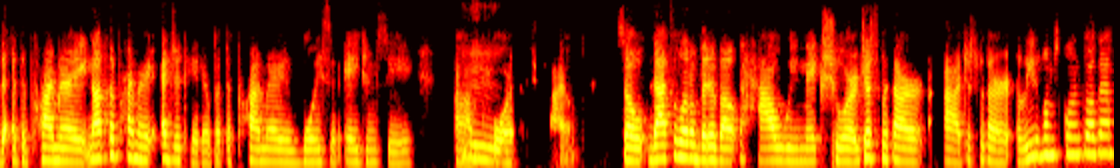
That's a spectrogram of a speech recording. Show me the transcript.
the, the primary not the primary educator but the primary voice of agency um, mm. for the child so that's a little bit about how we make sure just with our uh, just with our elite homeschooling program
